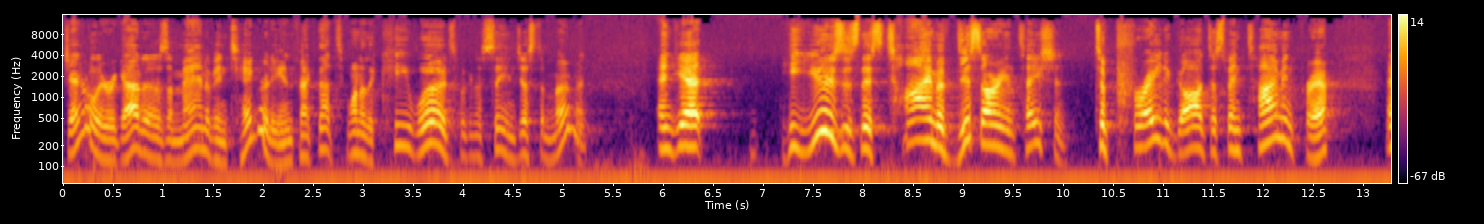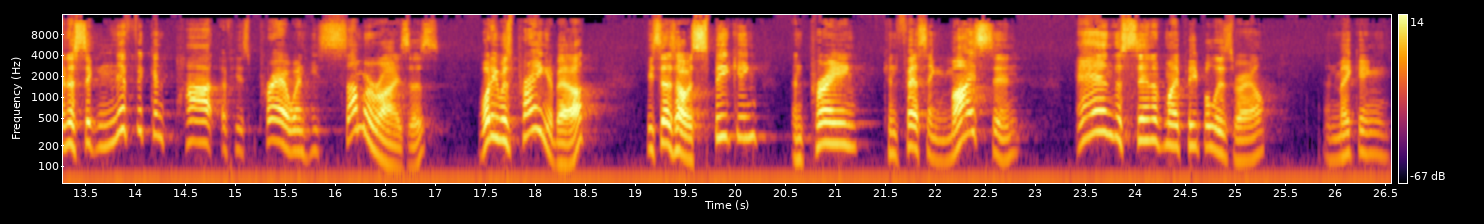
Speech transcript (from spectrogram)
generally regarded as a man of integrity. In fact, that's one of the key words we're going to see in just a moment. And yet, he uses this time of disorientation to pray to God, to spend time in prayer. And a significant part of his prayer, when he summarizes what he was praying about, he says, I was speaking and praying, confessing my sin and the sin of my people Israel, and making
